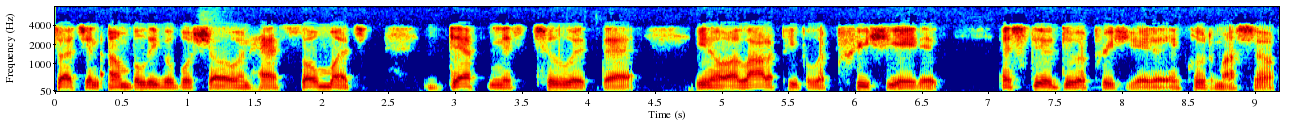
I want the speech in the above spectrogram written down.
such an unbelievable show and had so much depthness to it that you know a lot of people appreciate it and still do appreciate it, including myself.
